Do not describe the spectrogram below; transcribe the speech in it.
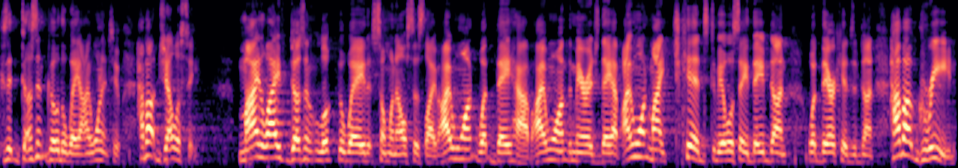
because it doesn't go the way I want it to. How about jealousy? My life doesn't look the way that someone else's life. I want what they have. I want the marriage they have. I want my kids to be able to say they've done what their kids have done. How about greed?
